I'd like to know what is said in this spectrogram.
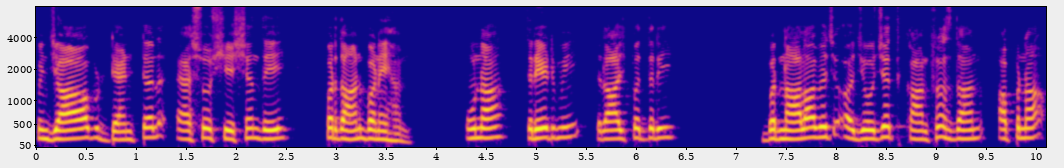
ਪੰਜਾਬ ਡੈਂਟਲ ਐਸੋਸੀਏਸ਼ਨ ਦੇ ਪ੍ਰਧਾਨ ਬਣੇ ਹਨ। ਉਹਨਾਂ 63ਵੀਂ ਰਾਜ ਪੱਧਰੀ ਬਰਨਾਲਾ ਵਿੱਚ ਆਯੋਜਿਤ ਕਾਨਫਰੰਸ ਦੌਰਾਨ ਆਪਣਾ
